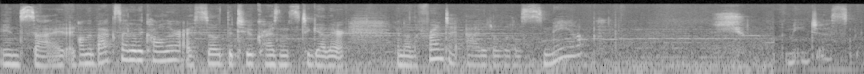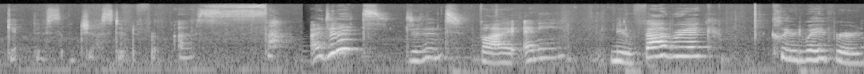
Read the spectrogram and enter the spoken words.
inside. On the back side of the collar, I sewed the two crescents together. And on the front, I added a little snap. Let me just get this adjusted for us. I didn't, didn't buy any new fabric cleared way for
